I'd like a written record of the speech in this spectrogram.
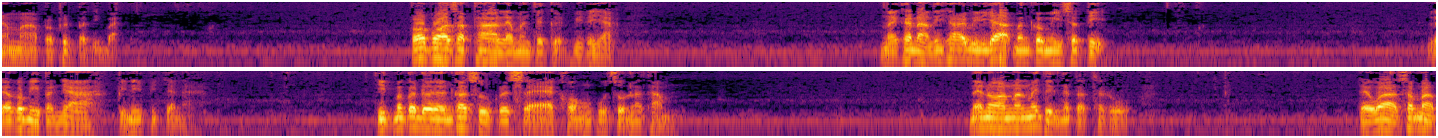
นำมาประพฤติปฏิบัติเพราะพอศรัทธาแล้วมันจะเกิดวิริยะ ในขณะที่ใช้วิริยะมันก็มีสติ แล้วก็มีปัญญาพินิจพิจารณา จิตมันก็เดินเข้าสู่กระแสของกุศลธรรม แน่นอนมันไม่ถึงกับตัดสรุแต่ว่าสำหรับ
